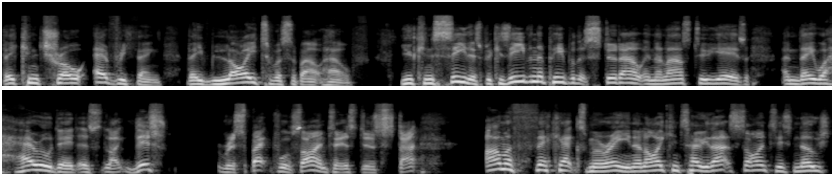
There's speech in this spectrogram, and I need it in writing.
They control everything. They've lied to us about health. You can see this because even the people that stood out in the last two years and they were heralded as like this respectful scientist is sta- I'm a thick ex-marine, and I can tell you that scientist knows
